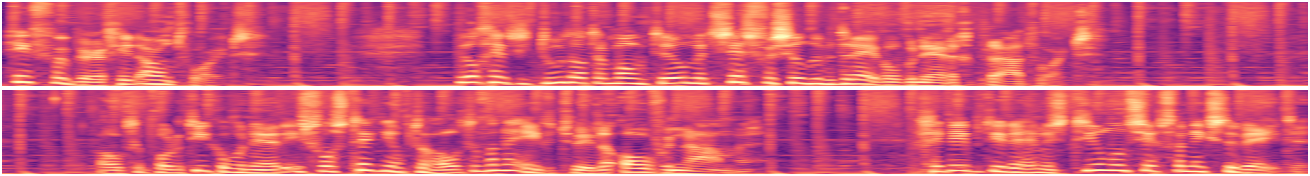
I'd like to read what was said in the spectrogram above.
heeft Verburg geen antwoord. Wel geeft hij toe dat er momenteel met zes verschillende bedrijven op gepraat wordt. Ook de politiek op Bonaire is volstrekt niet op de hoogte van een eventuele overname. Gedeputeerde Hennis Tielman zegt van niks te weten.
